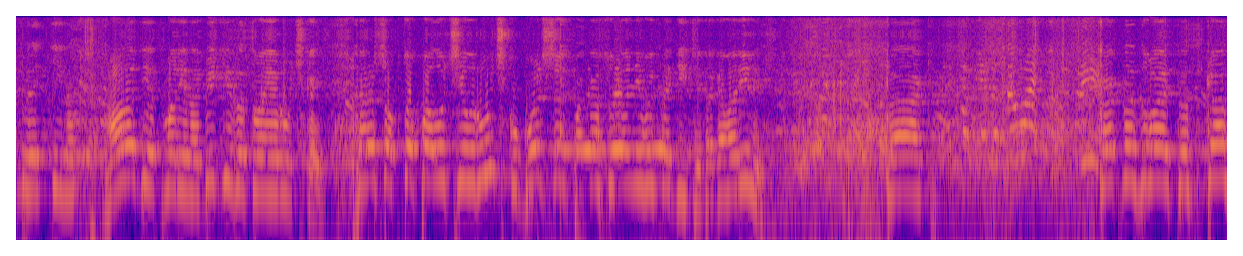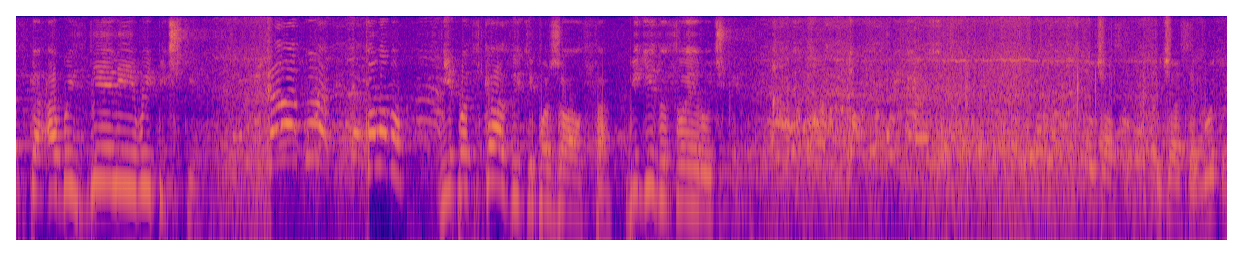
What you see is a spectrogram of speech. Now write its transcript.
Буратино. Молодец, Марина, беги за своей ручкой. Хорошо, кто получил ручку, больше пока сюда не выходите. Договорились? Так. Как называется сказка об изделии выпечки? Не подсказывайте, пожалуйста. Беги за своей ручкой. Участвуй. Участвовать будете?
